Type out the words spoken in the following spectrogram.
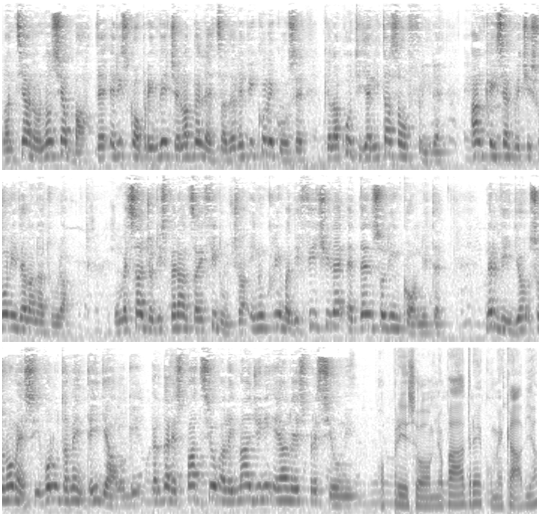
L'anziano non si abbatte e riscopre invece la bellezza delle piccole cose che la quotidianità sa offrire, anche i semplici suoni della natura. Un messaggio di speranza e fiducia in un clima difficile e denso di incognite. Nel video sono omessi volutamente i dialoghi per dare spazio alle immagini e alle espressioni. Ho preso mio padre come cavia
